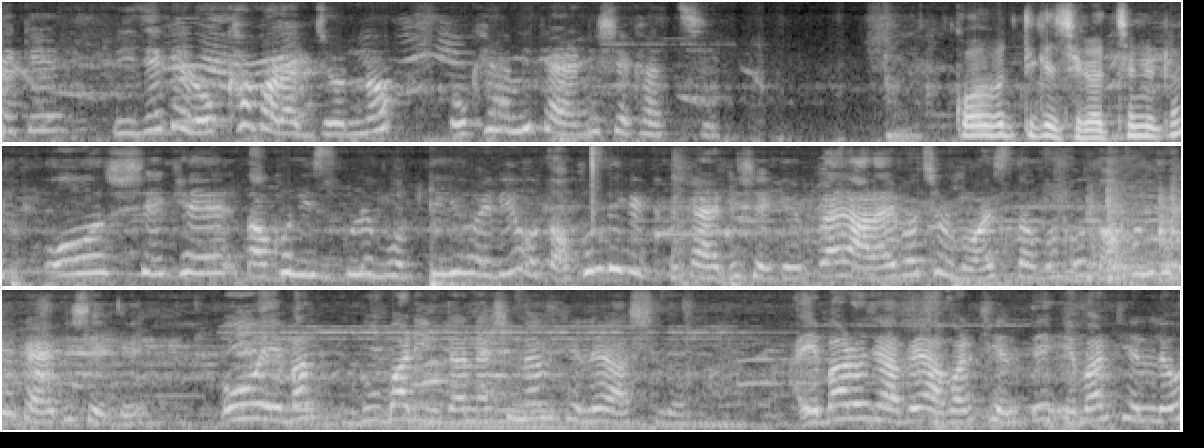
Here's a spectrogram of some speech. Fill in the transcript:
থেকে নিজেকে রক্ষা করার জন্য ওকে আমি ক্যারাটে শেখাচ্ছি। কবে থেকে শেখাচ্ছেন এটা? ও শেখে তখন স্কুলে ভর্তি হয়নি ও তখন থেকে ক্যারাটে শেখে প্রায় আড়াই বছর বয়স তখন ও তখন থেকে ক্যারাটে শেখে। ও এবার দুবার ইন্টারন্যাশনাল খেলে আসলো। এবারও যাবে আবার খেলতে এবার খেললেও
